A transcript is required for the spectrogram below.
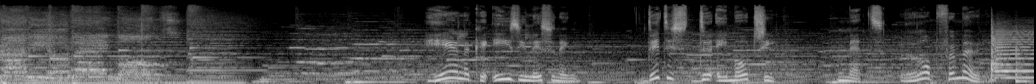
Radio Rijnmond. Heerlijke easy listening. Dit is De Emotie met Rob Vermeulen.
